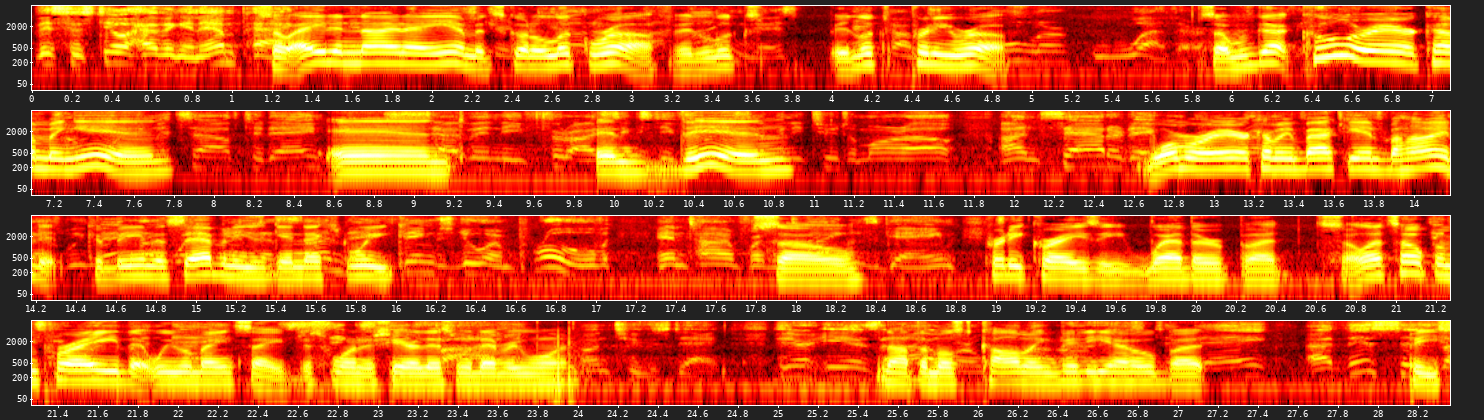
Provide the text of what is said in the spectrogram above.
this is still having an impact. So 8 and 9 a.m. it's going to look rough. It looks it looks pretty rough. So we've got cooler air coming in and and then warmer air coming back in behind it. Could be in the 70s again next week. So pretty crazy weather, but so let's hope and pray that we remain safe. Just wanted to share this with everyone. Not the most calming video, but peace.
